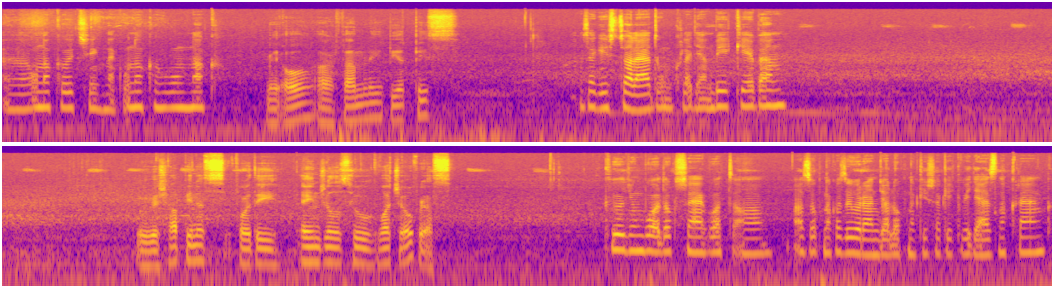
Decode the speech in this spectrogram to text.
ö, unokaöcsénknek, unokahúgunknak, May all our family be at peace. az egész családunk legyen békében. We wish happiness for the angels who watch over us, Küldjünk boldogságot a, azoknak az őrangyaloknak is, akik vigyáznak ránk.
